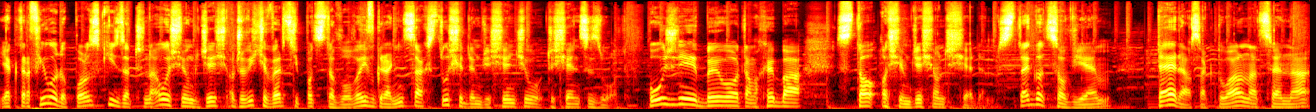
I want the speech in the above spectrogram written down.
jak trafiło do Polski, zaczynało się gdzieś, oczywiście w wersji podstawowej, w granicach 170 tysięcy złotych. Później było tam chyba 187. Z tego co wiem, teraz aktualna cena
